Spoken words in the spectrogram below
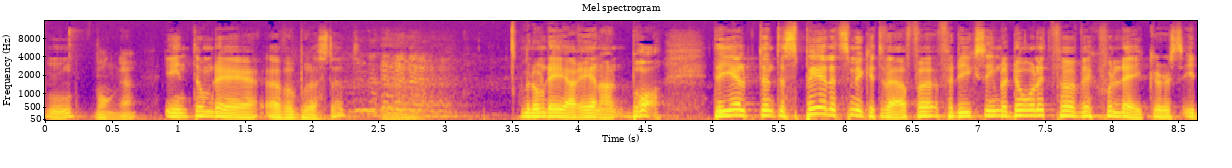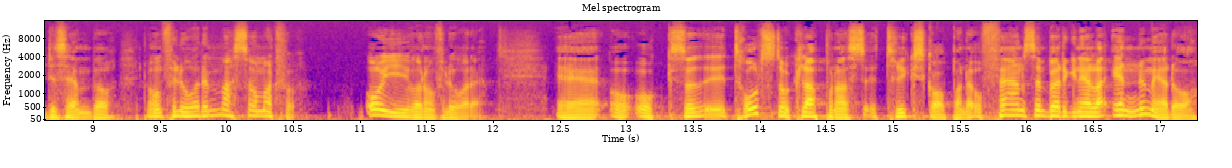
Mm. Många. Inte om det är över bröstet. Men om det är i arenan, bra. Det hjälpte inte spelet så mycket tyvärr, för, för det gick så himla dåligt för Växjö Lakers i december. De förlorade massor av matcher. Oj, vad de förlorade. Eh, och, och så, eh, trots då klappornas tryckskapande, och fansen började gnälla ännu mer då,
